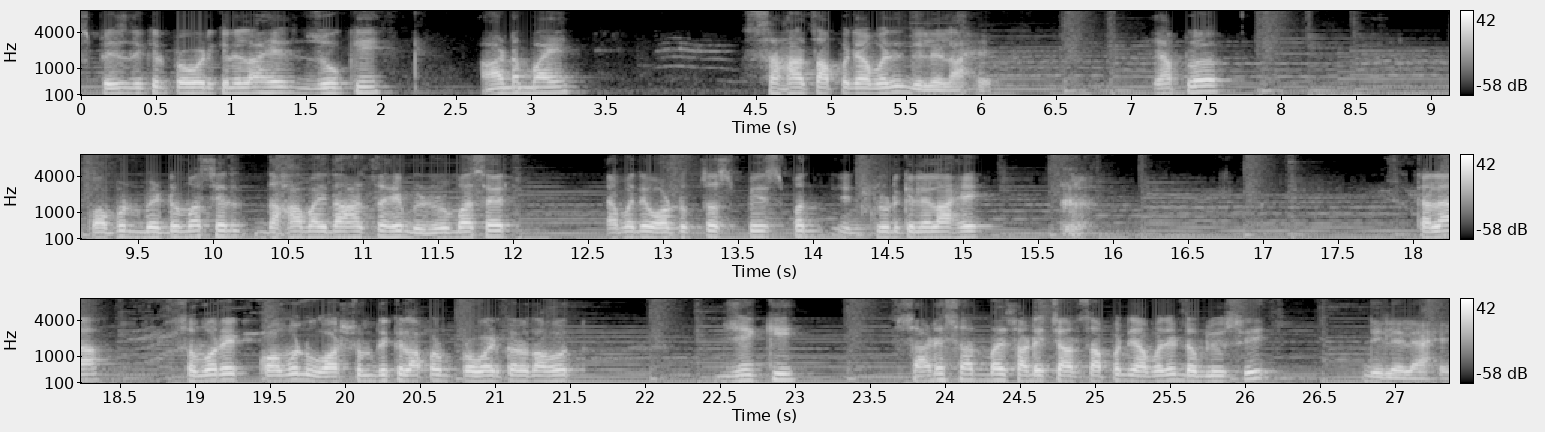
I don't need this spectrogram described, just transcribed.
स्पेस देखील प्रोव्हाइड केलेला आहे जो की आठ बाय सहाचा आपण यामध्ये दिलेला आहे. हे आपलं कॉमन बेडरूम असेल दहा बाय दहाचं हे बेडरूम असेल. त्यामध्ये वॉर्डरूमचा स्पेस पण इन्क्लूड केलेला आहे. त्याला समोर एक कॉमन वॉशरूम देखील आपण प्रोव्हाइड करत आहोत जे की साडेसात बाय साडेचारचा आपण यामध्ये डब्ल्यू सी दिलेले आहे.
